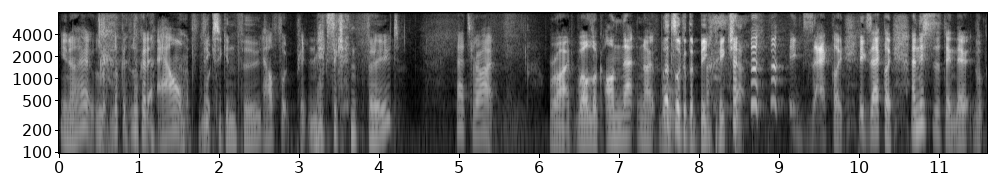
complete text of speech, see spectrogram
You know, look, look at look at our foot- Mexican food. our footprint Mexican food. That's right. Right. Well, look. On that note, we'll, Let's look at the big picture. exactly, exactly. And this is the thing. There, look,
